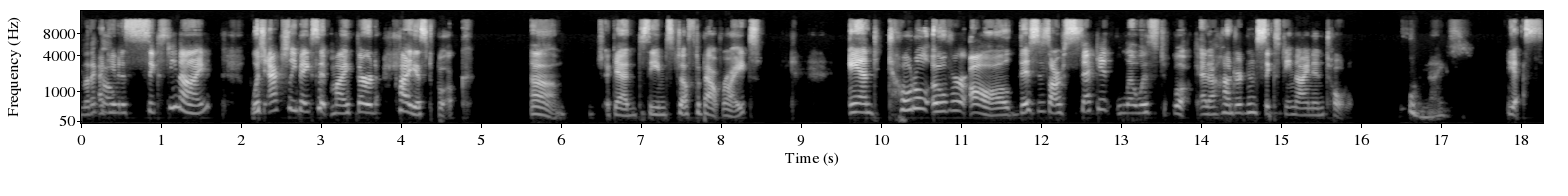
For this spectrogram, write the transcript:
Let it go. I gave it a 69, which actually makes it my third highest book. Um, which again seems just about right. And total overall, this is our second lowest book at 169 in total. Oh, nice. Yes.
